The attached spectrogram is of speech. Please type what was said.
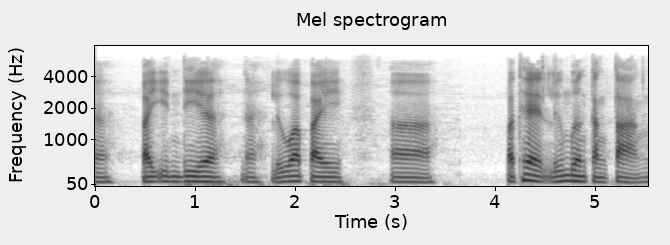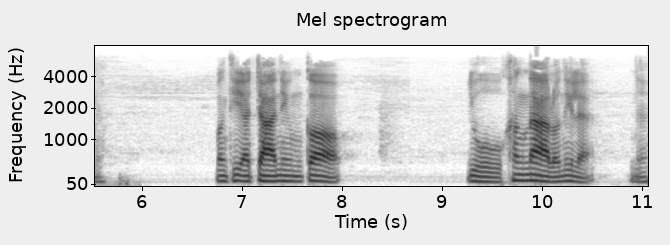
นะไปอินเดียนะหรือว่าไปประเทศหรือเมืองต่างๆนะบางทีอาจารย์นี่มันก็อยู่ข้างหน้าเรานี่แหละนะ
